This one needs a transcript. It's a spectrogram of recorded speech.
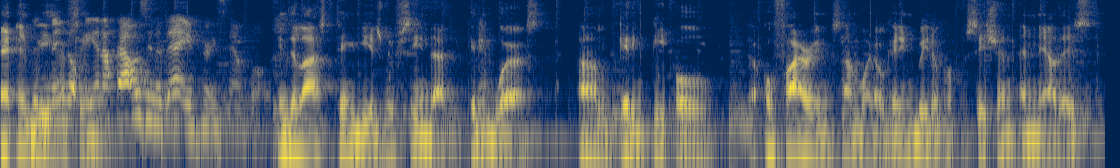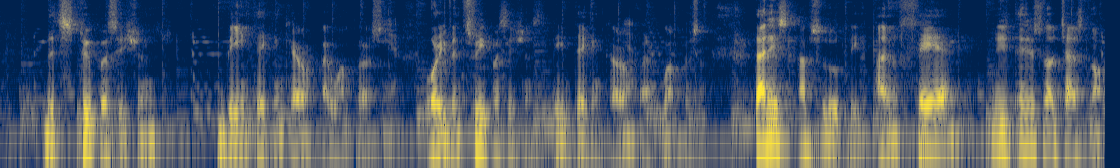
And, and we may have not be enough hours in a day, for example. in the last 10 years, we've seen that getting worse, um, getting people or firing someone or getting rid of a position, and now there's there's two positions being taken care of by one person, Yeah. or even three positions being taken care of Yeah. by one person. That is absolutely unfair. It is not just not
